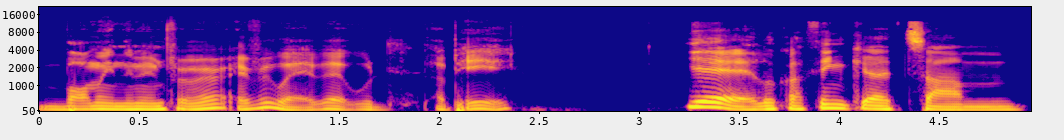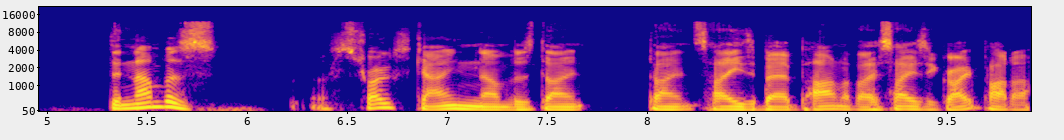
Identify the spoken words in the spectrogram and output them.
bombing them in from everywhere. It would appear. Yeah, look, I think it's um the numbers, strokes gained numbers don't don't say he's a bad putter. They say he's a great putter.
